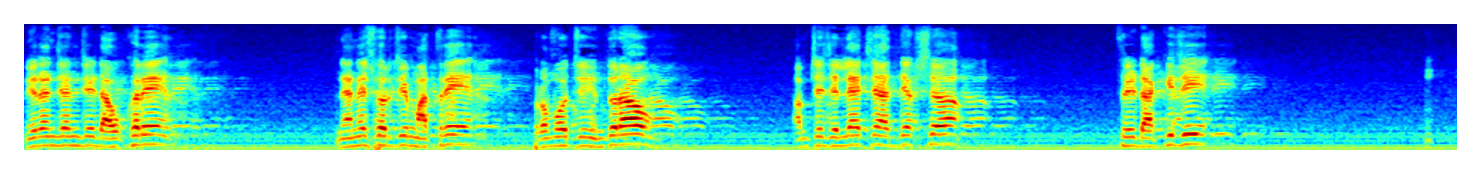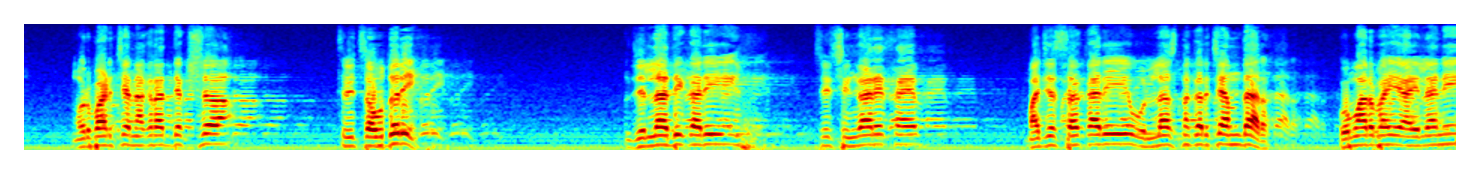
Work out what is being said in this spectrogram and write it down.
निरंजनजी डावखरे ज्ञानेश्वरजी मात्रे प्रमोदजी इंदुराव आमचे जिल्ह्याचे अध्यक्ष श्री डाकीजी मुरबाडचे नगराध्यक्ष श्री चौधरी जिल्हाधिकारी श्री शिंगारे साहेब माझे सहकारी उल्हासनगरचे आमदार कुमारभाई आयलानी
